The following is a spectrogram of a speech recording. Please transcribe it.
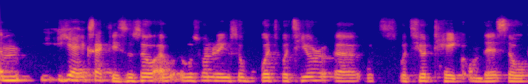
um, yeah exactly. So so I, I, was wondering so what, what's your uh, what's what's your take on this? So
